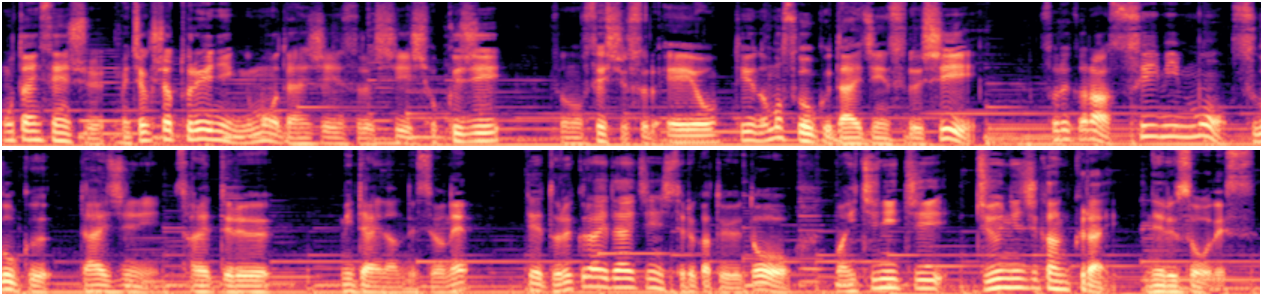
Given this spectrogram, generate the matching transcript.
大谷選手めちゃくちゃトレーニングも大事にするし食事その摂取する栄養っていうのもすごく大事にするしそれから睡眠もすごく大事にされてるみたいなんですよね。でどれくらい大事にしてるかというと、まあ、1日12時間くらい寝るそうです。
